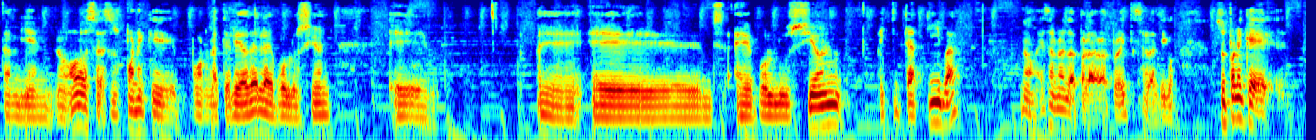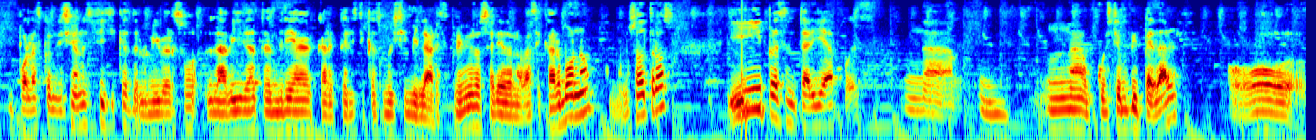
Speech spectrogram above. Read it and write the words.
también, ¿no? O sea, se supone que por la teoría de la evolución, eh, eh, evolución equitativa, no, esa no es la palabra, pero ahorita se la digo. Supone que por las condiciones físicas del universo, la vida tendría características muy similares. Primero sería de una base carbono, como nosotros, y presentaría pues una, una cuestión bipedal o,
